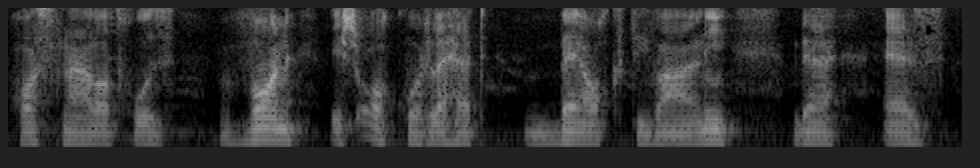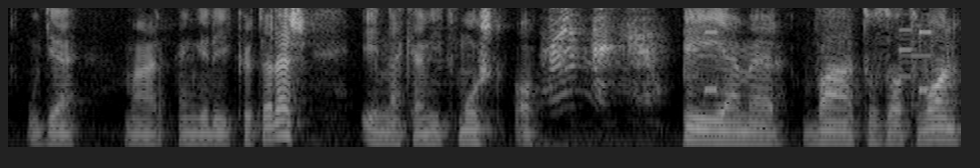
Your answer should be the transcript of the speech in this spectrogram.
használathoz van, és akkor lehet beaktiválni, de ez ugye már engedélyköteles. Én nekem itt most a PMR változat van,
